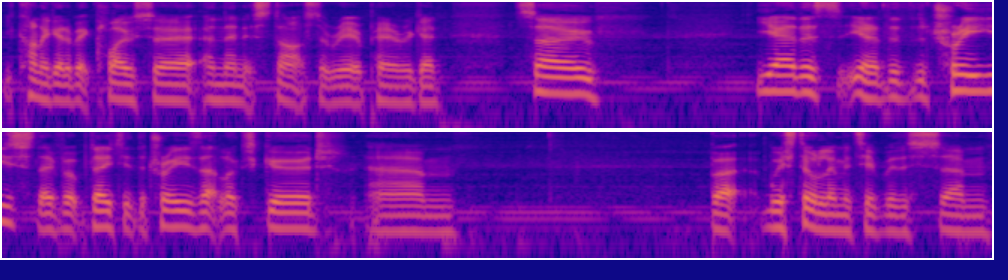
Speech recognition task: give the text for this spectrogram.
you kind of get a bit closer and then it starts to reappear again so yeah there's you know the, the trees they've updated the trees that looks good um, but we're still limited with this um,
